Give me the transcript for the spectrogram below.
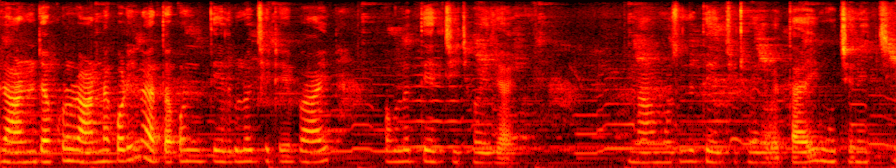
রান, যখন রান্না করি না, তখন তেলগুলো ছিটে পাই, ওগুলো তেল চিট হয়ে যায়। না মুছলে তেল চিট হয়ে যাবে, তাই মুছে নিচ্ছি।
